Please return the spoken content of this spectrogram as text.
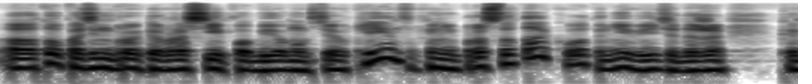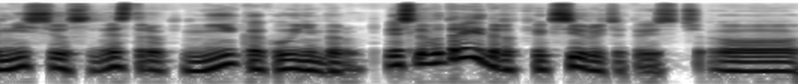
а, топ-1 брокер в России по объему активов клиентов, и не просто так, вот они, видите, даже комиссию с инвесторов никакую не берут. Если вы трейдер, фиксируйте, то есть э,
